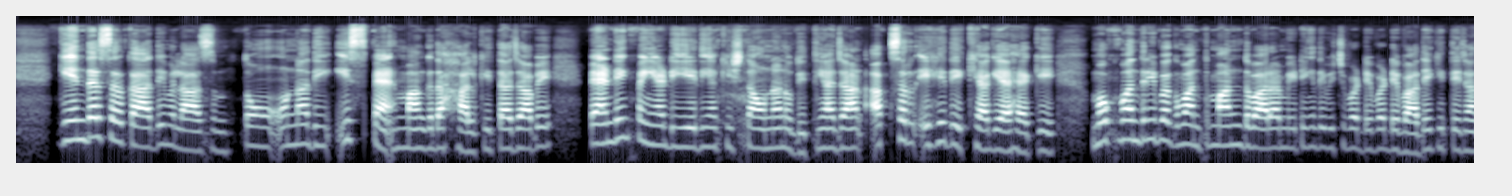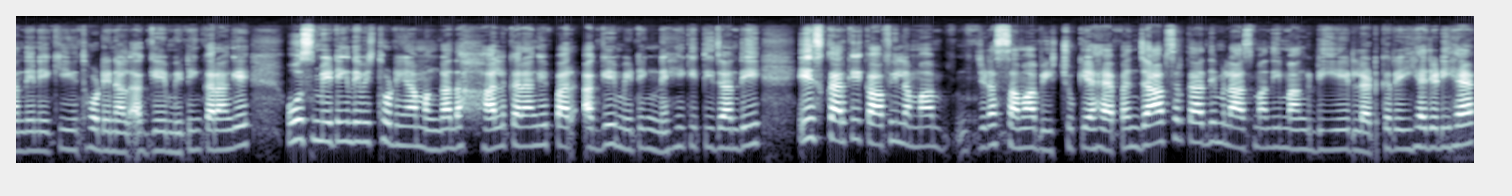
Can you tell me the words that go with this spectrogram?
ਕੇਂਦਰ ਸਰਕਾਰ ਦੇ ਮੁਲਾਜ਼ਮ ਤੋਂ ਉਹਨਾਂ ਦੀ ਇਸ ਪੈ- ਮੰਗ ਦਾ ਹੱਲ ਕੀਤਾ ਜਾਵੇ। ਪੈਂਡਿੰਗ ਪਈਆਂ ਡੀਏ ਦੀਆਂ ਕਿਸ਼ਤਾਂ ਉਹਨਾਂ ਨੂੰ ਦਿੱਤੀਆਂ ਜਾਣ। ਅਕਸਰ ਇਹ ਦੇਖਿਆ ਗਿਆ ਹੈ ਕਿ ਮੁੱਖ ਮੰਤਰੀ ਭਗਵੰਤ ਮਾਨ ਦੁਆਰਾ ਮੀਟਿੰਗ ਦੇ ਵਿੱਚ ਵੱਡੇ ਵੱਡੇ ਵਾਅਦੇ ਕੀਤੇ ਜਾਂਦੇ ਨੇ ਕਿ ਤੁਹਾਡੇ ਨਾਲ ਅੱਗੇ ਮੀਟਿੰਗ ਕਰਾਂਗੇ। ਉਸ ਮੀਟਿੰਗ ਦੇ ਵਿੱਚ ਤੁਹਾਡੀਆਂ ਮੰਗਾਂ ਦਾ ਹੱਲ ਕਰਾਂਗੇ, ਪਰ ਅੱਗੇ ਮੀਟਿੰਗ ਨਹੀਂ ਕੀਤੀ ਜਾਂਦੀ। ਇਸ ਕਰਕੇ ਕਾਫੀ ਲੰਮਾ ਜਿਹੜਾ ਸਮਾਂ ਬੀਤ ਚੁੱਕਿਆ ਹੈ। ਪੰਜਾਬ ਸਰਕਾਰ ਦੇ ਮੁਲਾਜ਼ਮਾਂ ਦੀ ਮੰਗ ਡੀਏ ਲਟਕ ਰਹੀ ਹੈ, ਜਿਹੜੀ ਹੈ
